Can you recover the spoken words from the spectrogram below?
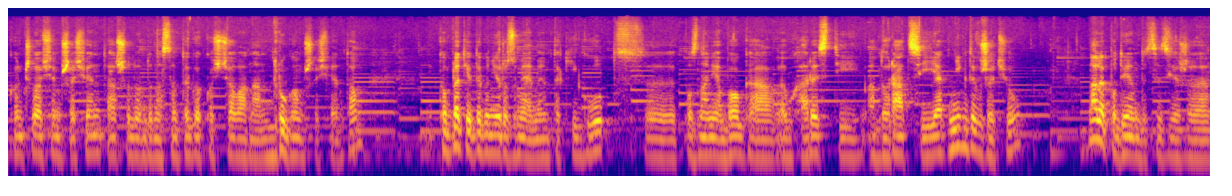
Kończyła się mszę święta, szedłem do następnego kościoła na drugą mszę świętą. Kompletnie tego nie rozumiałem. Miałem taki głód e, poznania Boga, Eucharystii, adoracji, jak nigdy w życiu. No ale podjąłem decyzję, że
